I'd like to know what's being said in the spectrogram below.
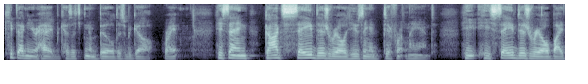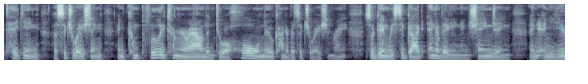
keep that in your head because it's going to build as we go, right? He's saying God saved Israel using a different land. He, he saved Israel by taking a situation and completely turning around into a whole new kind of a situation, right? So again, we see God innovating and changing, and, and you,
